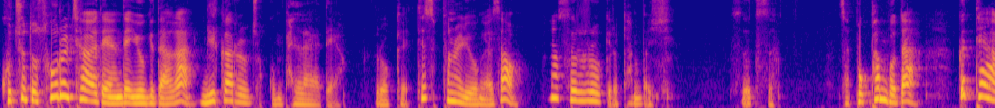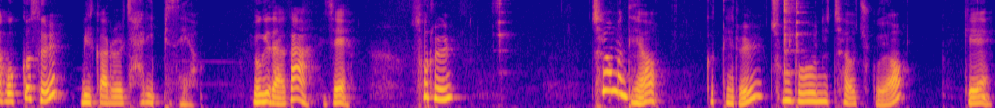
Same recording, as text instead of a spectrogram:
고추도 소를 채워야 되는데 여기다가 밀가루를 조금 발라야 돼요. 이렇게 티스푼을 이용해서 그냥 스르륵 이렇게 한 번씩 쓱쓱. 자, 복판보다 끝에 하고 끝을 밀가루를 잘 입히세요. 여기다가 이제 소를 채우면 돼요. 끝에를 충분히 채워주고요. 이게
